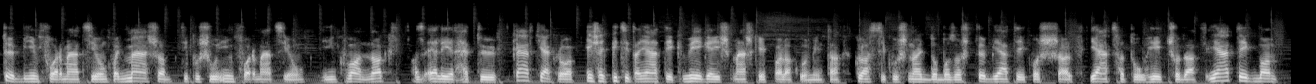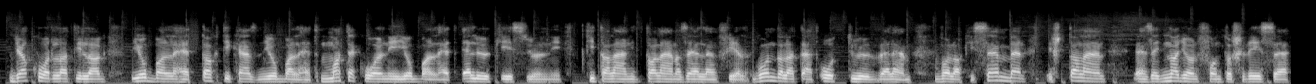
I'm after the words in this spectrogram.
több információnk, vagy másabb típusú információink vannak az elérhető kártyákról, és egy picit a játék vége is másképp alakul, mint a klasszikus nagydobozos, több játékossal játszható hétcsoda játékban. Gyakorlatilag jobban lehet taktikázni, jobban lehet matekolni, jobban jobban lehet előkészülni, kitalálni talán az ellenfél gondolatát, ott ül velem valaki szemben, és talán ez egy nagyon fontos része,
